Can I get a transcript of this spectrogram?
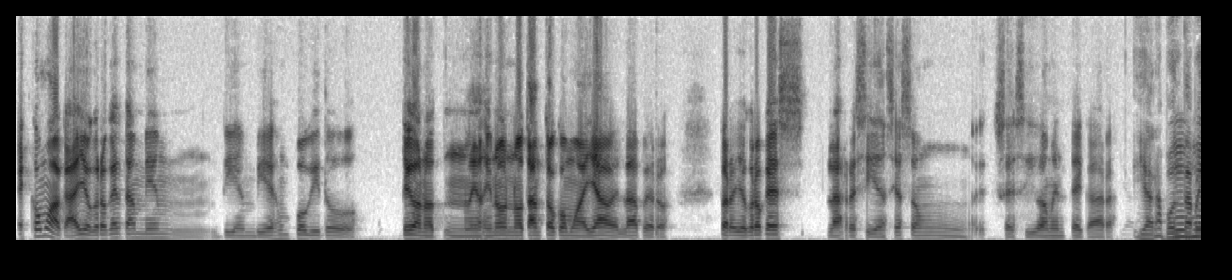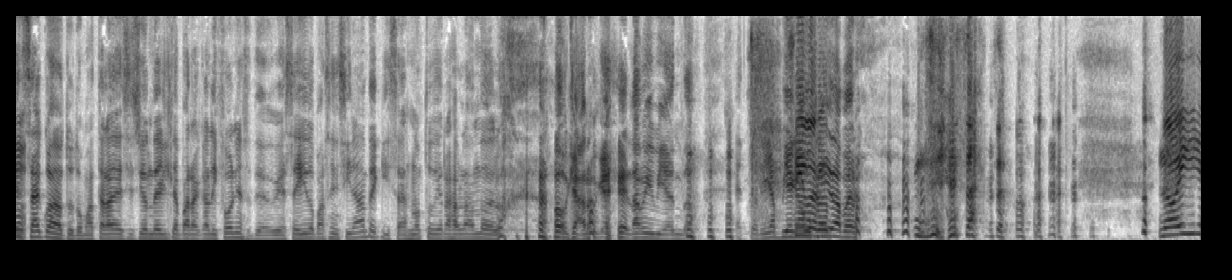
Es como acá, yo creo que también DNB es un poquito, digo, no, me imagino no tanto como allá, ¿verdad? Pero, pero yo creo que es las residencias son excesivamente caras. Y ahora ponte a pensar, cuando tú tomaste la decisión de irte para California, si te hubiese ido para Cincinnati, quizás no estuvieras hablando de lo, caro que es la vivienda. Estarías bien aburrida, pero... sí, exacto. No, y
